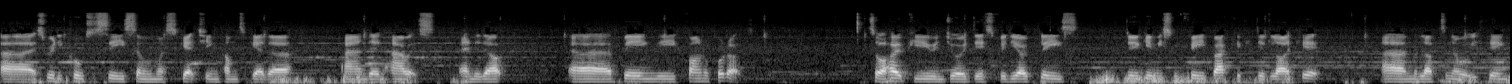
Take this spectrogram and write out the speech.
uh, it's really cool to see some of my sketching come together, and then how it's ended up uh, being the final product. So I hope you enjoyed this video. Please do give me some feedback if you did like it. Um, I'd love to know what you think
